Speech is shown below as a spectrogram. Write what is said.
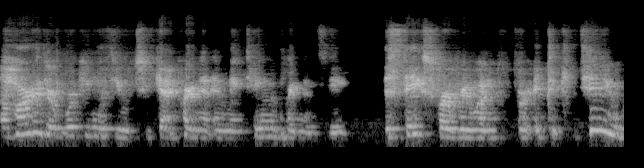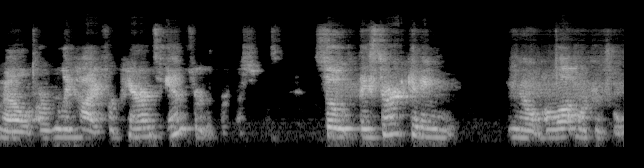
the harder they're working with you to get pregnant and maintain the pregnancy, the stakes for everyone for it to continue well are really high for parents and for the professionals. So they start getting, you know, a lot more control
